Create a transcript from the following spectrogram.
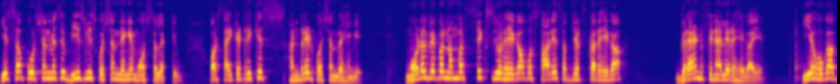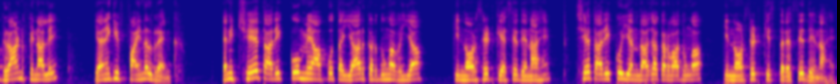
ये सब पोर्शन में से 20-20 क्वेश्चन देंगे मोस्ट सेलेक्टिव और साइकेट्रिक के 100 क्वेश्चन रहेंगे। मॉडल पेपर नंबर सिक्स जो रहेगा, वो सारे सब्जेक्ट्स का रहेगा। ग्रैंड फिनाले रहेगा ये। ये होगा ग्रांड फिनाले यानी कि फाइनल रैंक यानी छः तारीख को मैं आपको तैयार कर दूँगा भैया कि नॉर्सेट कैसे देना है। छः तारीख को ये अंदाज़ा करवा दूँगा कि नॉर्सेट किस तरह से देना है।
